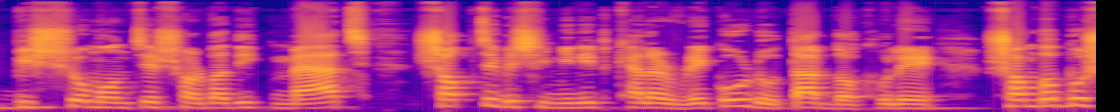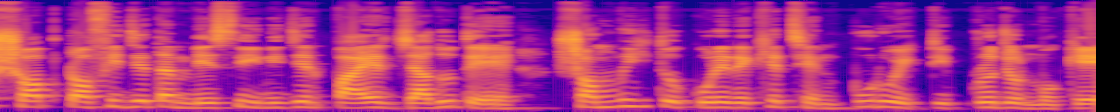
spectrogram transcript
বিশ্ব মঞ্চের সর্বাধিক ম্যাচ, সবচেয়ে বেশি মিনিট খেলার রেকর্ডও তার দখলে। সম্ভাব্য সব ট্রফি জেতা মেসি নিজের পায়ের জাদুতে সম্মিহিত করে রেখেছেন পুরো একটি প্রজন্মকে।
